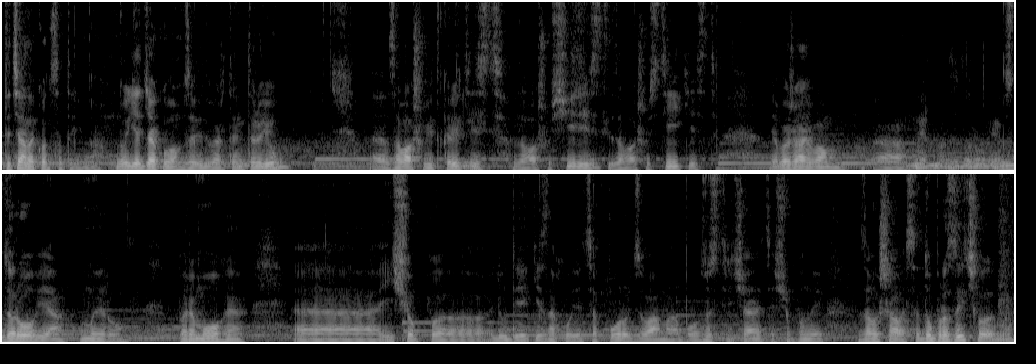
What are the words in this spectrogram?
Тетяна Константинівна, ну я дякую вам за відверте інтерв'ю, е, за вашу відкритість, за вашу щирість, за вашу стійкість. Я бажаю вам е, здоров'я. здоров'я, миру, перемоги. Е, І щоб е, люди, які знаходяться поруч з вами або зустрічаються, щоб вони залишалися доброзичливими.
